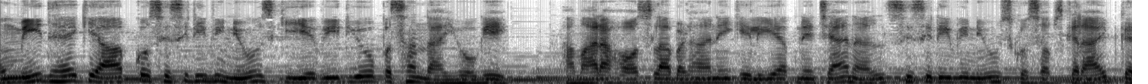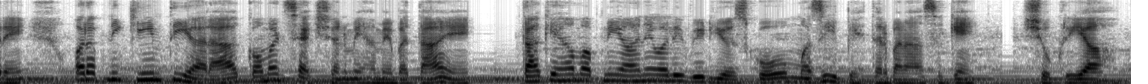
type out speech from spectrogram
उम्मीद है कि आपको सीसीटीवी न्यूज़ की ये वीडियो पसंद आई होगी। हमारा हौसला बढ़ाने के लिए अपने चैनल सीसीटीवी न्यूज़ को सब्सक्राइब करें और अपनी कीमती आरा कमेंट सेक्शन में हमें बताएँ ताकि हम अपनी आने वाली वीडियोस को मजीद बेहतर बना सकें। शुक्रिया।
